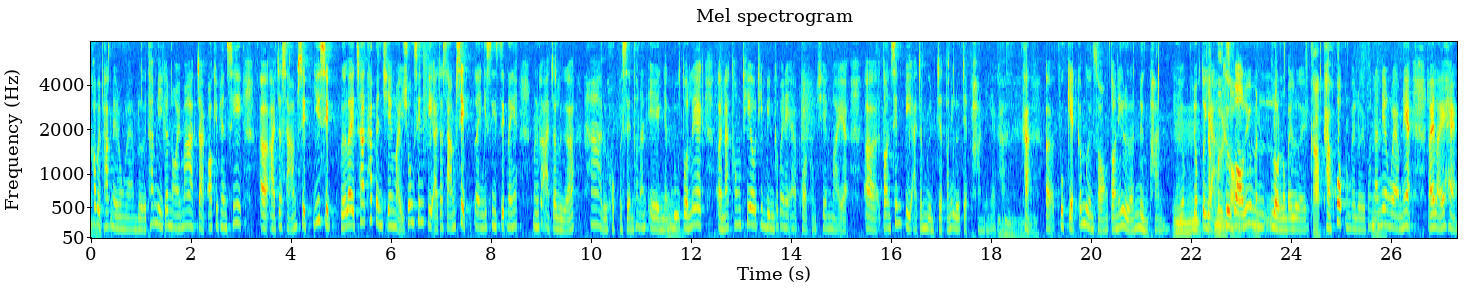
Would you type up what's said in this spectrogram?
เข้าไปพักในโรงแรมเลย ถ้ามีก็น้อยมากจาก occupancy เอ่ออาจจะ 30 20 หรืออะไรถ้าถ้าเป็นเชียงใหม่ช่วงสิ้นปีอาจจะ 30อะไรอย่างงี้40อะไรเงี้ยมันก็อาจจะเหลือ 5 หรือ 6%เท่านั้นเอง อย่างดูตัวเลขเอ่อนักท่องเที่ยวที่บินเข้าไปในแอร์พอร์ตของเชียงใหม่อะเอ่อตอนสิ้นปีอาจจะ1 7 0 0ตอนนี้เหลือ7,000อย่างเงี้ยค่ะอืมค่ะเอ่อภูเก็ตก็1 2ื่นตอนนี้เหลือ 1,000อย่างนี้ยกอืมยกตัวอย่างจาก12,000คือ volume มันหล่นลงไปเลยครับค่ะควบลงไปเลย เพราะฉะนั้นเนี่ยโรงแรมเนี่ยหลาย ๆ แห่ง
